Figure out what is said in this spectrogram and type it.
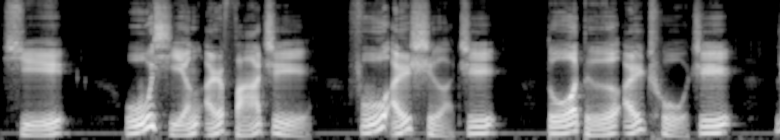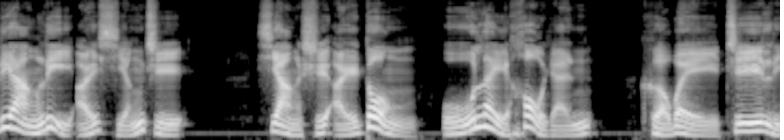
许，无形而伐之，福而舍之，夺得而处之，量力而行之。向时而动，无累后人，可谓知礼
